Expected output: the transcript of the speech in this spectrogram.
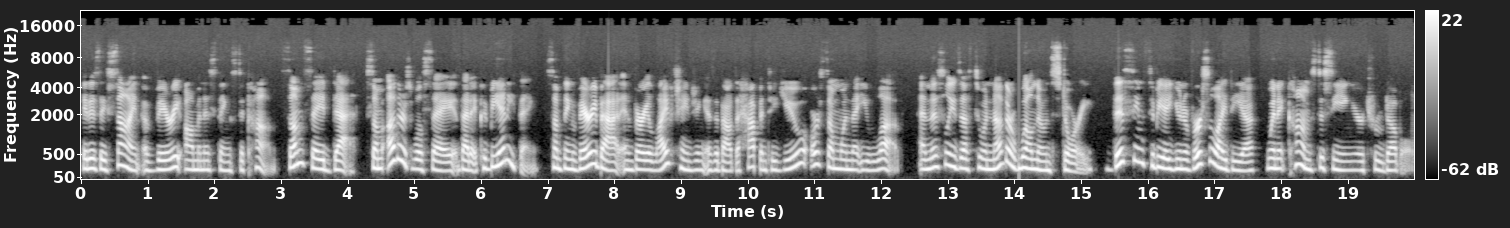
it is a sign of very ominous things to come. Some say death. Some others will say that it could be anything. Something very bad and very life changing is about to happen to you or someone that you love. And this leads us to another well known story. This seems to be a universal idea when it comes to seeing your true double.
